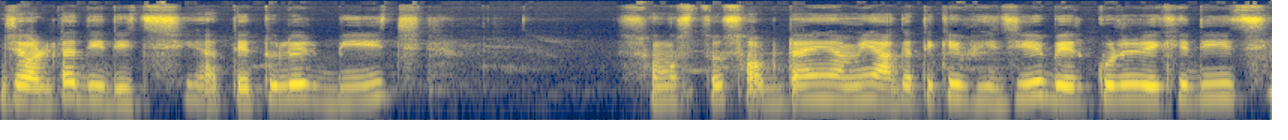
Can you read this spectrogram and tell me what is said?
জলটা দিয়ে দিচ্ছি, আর তেঁতুলের বীজ সমস্ত সবটাই আমি আগে থেকে ভিজিয়ে বের করে রেখে দিয়েছি।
